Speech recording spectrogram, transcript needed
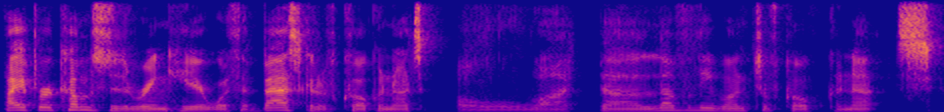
Piper comes to the ring here with a basket of coconuts. Oh, what a lovely bunch of coconuts.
